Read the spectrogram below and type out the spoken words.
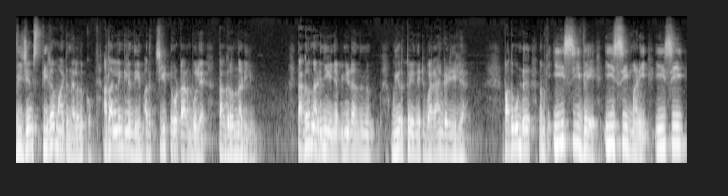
വിജയം സ്ഥിരമായിട്ട് നിലനിൽക്കും. അതല്ലെങ്കിൽ എന്ത് ചെയ്യും? അത് ചീട്ടുകൊട്ടാരം പോലെ തകർന്നടിയും. തകർന്നടിഞ്ഞു കഴിഞ്ഞാൽ പിന്നീട് അതിൽ നിന്ന് ഉയർത്തെഴുന്നേറ്റ് വരാൻ കഴിയില്ല. അപ്പം അതുകൊണ്ട് നമുക്ക് easy way easy money easy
